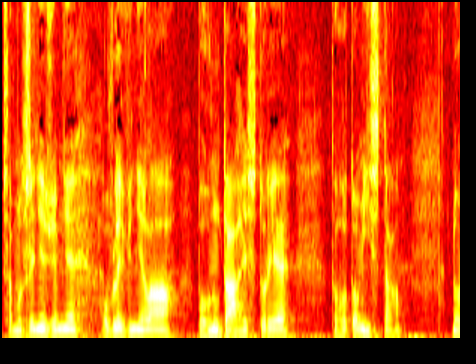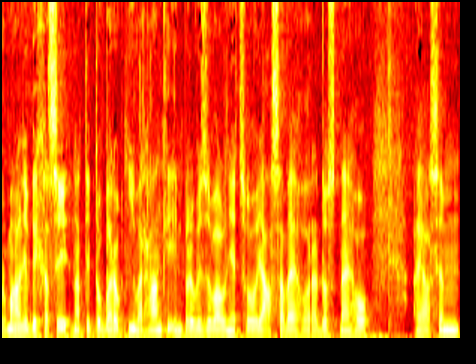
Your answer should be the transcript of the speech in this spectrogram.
Samozřejmě, že mě ovlivnila pohnutá historie tohoto místa. Normálně bych asi na tyto barokní varhánky improvizoval něco jásavého, radostného a já jsem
